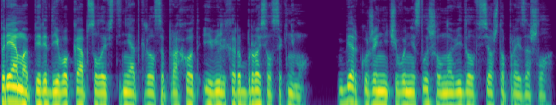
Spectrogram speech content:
Прямо перед его капсулой в стене открылся проход, и Вильхер бросился к нему. Берг уже ничего не слышал, но видел все, что произошло.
